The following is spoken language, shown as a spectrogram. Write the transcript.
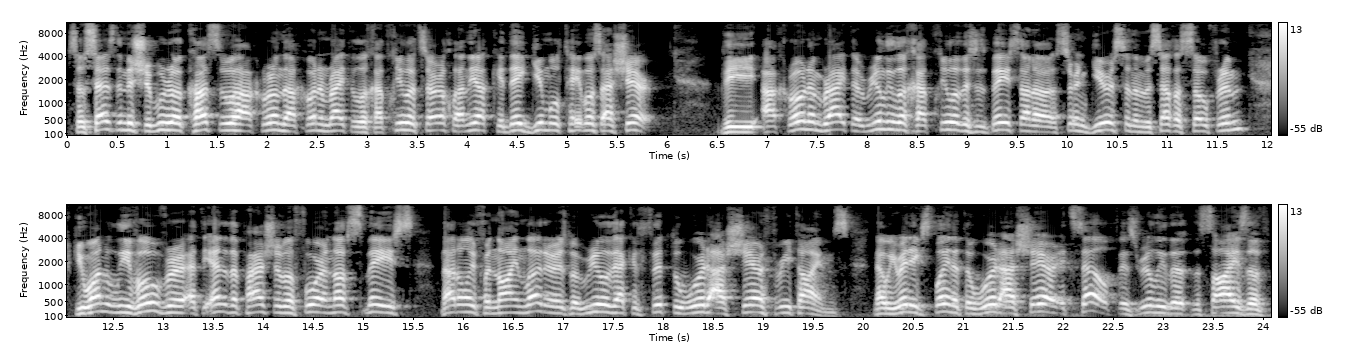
So says the Mishabura, Kasu the Achronim write, L'chatchila Tzarech Laniach Kedei Gimel Tevos Asher. The Achronim write that really lechatchila, this is based on a certain gears in the Masecha Sofrim. You want to leave over at the end of the parsha before enough space not only for nine letters, but really that could fit the word Asher three times. Now we already explained that the word Asher itself is really the, the size of,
